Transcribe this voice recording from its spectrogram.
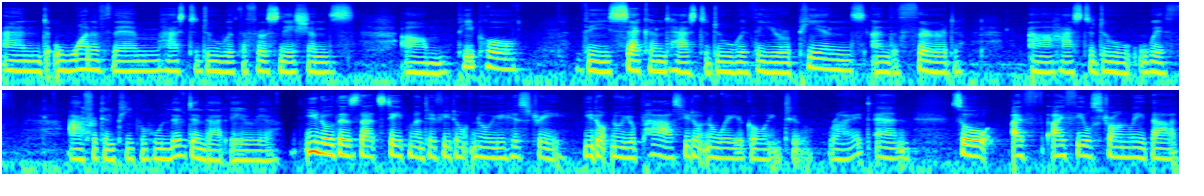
And one of them has to do with the First Nations um, people the second has to do with the Europeans, and the third uh, has to do with African people who lived in that area. You know, there's that statement if you don't know your history, you don't know your past, you don't know where you're going to, right? And so I, I feel strongly that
